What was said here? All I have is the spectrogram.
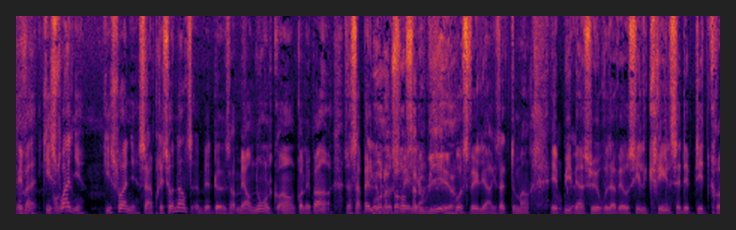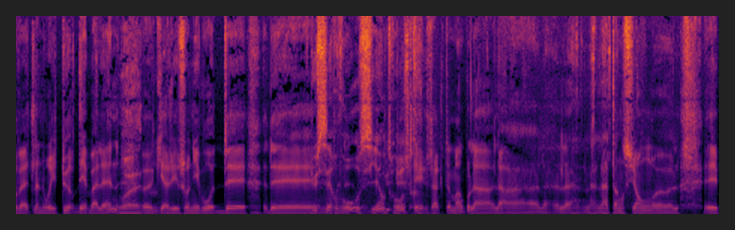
eh ben, qui soignent. Qui soigne. C'est impressionnant. Mais nous, on ne connaît pas. Ça s'appelle le On a tendance à l'oublier. Hein. Exactement. Et okay. puis, bien sûr, vous avez aussi le krill, c'est des petites crevettes, la nourriture des baleines ouais. euh, qui agissent au niveau des. des du cerveau aussi, entre du, autres. Exactement, pour la, la, la, la, la tension. Euh, et,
